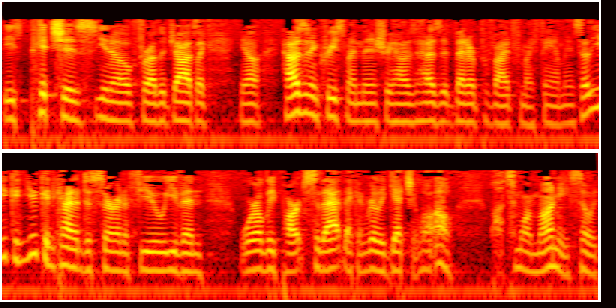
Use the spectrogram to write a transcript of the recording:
these pitches you know for other jobs like you know how does it increase my ministry how does, how does it better provide for my family and so you can you can kind of discern a few even worldly parts to that that can really get you well oh well it's more money so it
